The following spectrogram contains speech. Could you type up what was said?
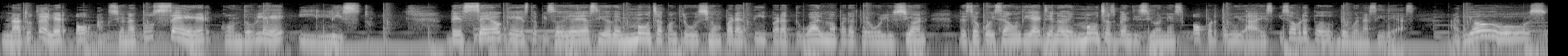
natuteller o acciona tu ser con doble e y listo. Deseo que este episodio haya sido de mucha contribución para ti, para tu alma, para tu evolución. Deseo que hoy sea un día lleno de muchas bendiciones, oportunidades y sobre todo de buenas ideas. Adiós.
